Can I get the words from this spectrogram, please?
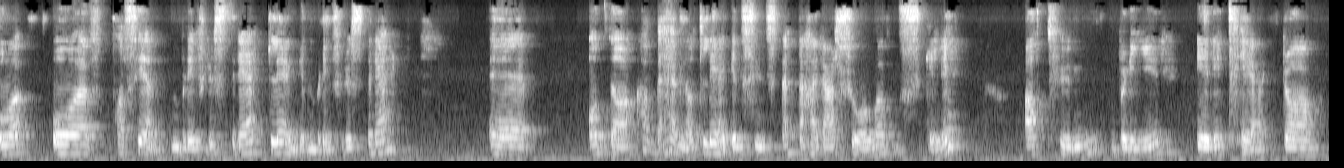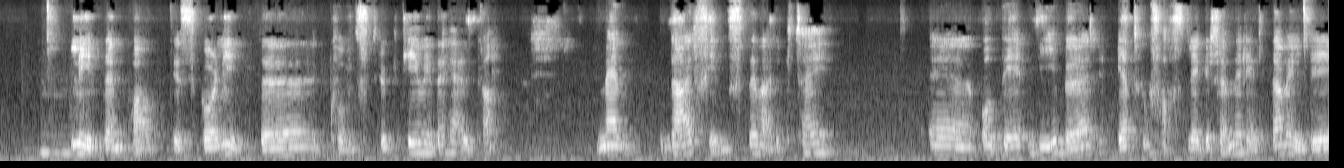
Og, og pasienten blir frustrert, legen blir frustrert. Eh, og da kan det hende at legen syns dette her er så vanskelig at hun blir irritert og lite empatisk og lite konstruktiv i det hele tatt. Men der fins det verktøy. Eh, og det, de bør Jeg tror fastleger generelt er veldig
